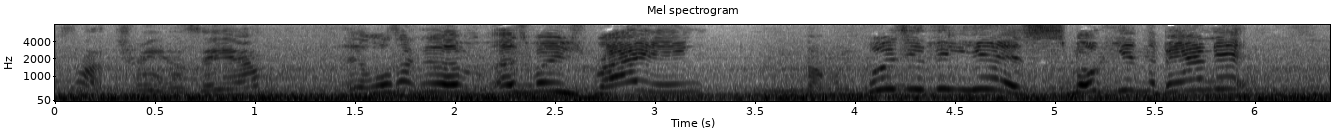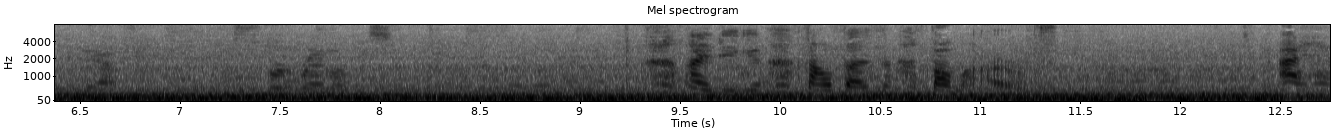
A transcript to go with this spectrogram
It's not Trans Am. It looks like uh, that's what he's riding. No. Who does he think he is? Smokey and the Bandit? Yeah. Burt Reynolds. I dig it. I have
